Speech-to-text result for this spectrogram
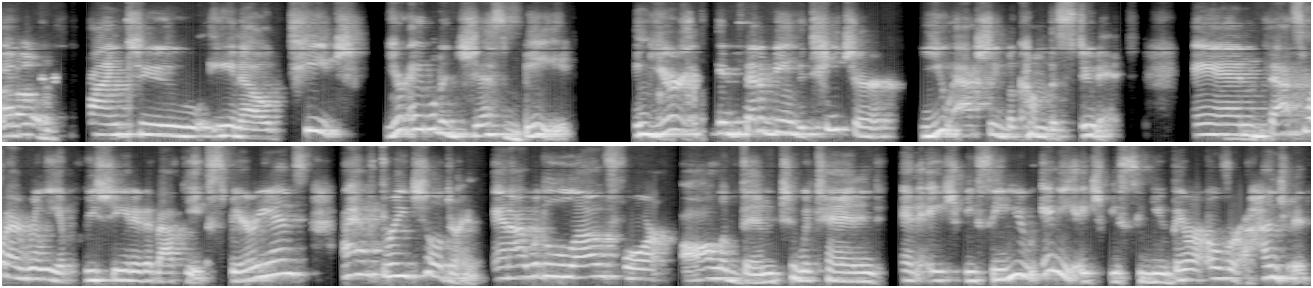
oh. trying to, you know, teach, you're able to just be. You're instead of being the teacher, you actually become the student. And that's what I really appreciated about the experience. I have three children, and I would love for all of them to attend an HBCU, any HBCU. There are over 100,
